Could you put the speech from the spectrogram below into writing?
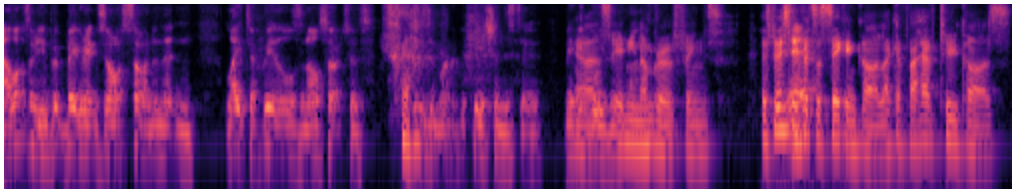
A lot of you put bigger exhausts on in it and lighter wheels and all sorts of easy modifications to make yeah, it. any number of things especially yeah. if it's a second car. Like if I have two cars,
